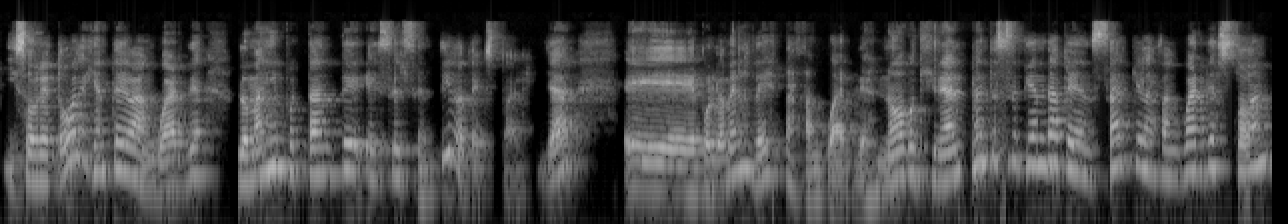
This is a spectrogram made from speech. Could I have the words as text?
y sobre todo la gente de vanguardia, lo más importante es el sentido textual, ¿ya? Eh, por lo menos de estas vanguardias, ¿no? Porque generalmente se tiende a pensar que las vanguardias son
